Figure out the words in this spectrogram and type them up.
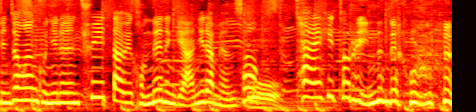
진정한 군인은 추위 따위 겁내는 게 아니라면서 오. 차에 히터를 있는 대로 올리는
